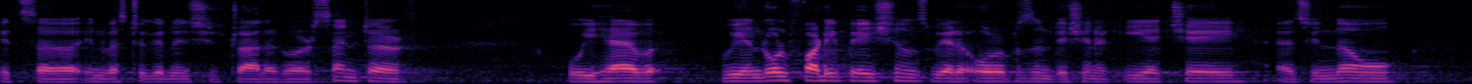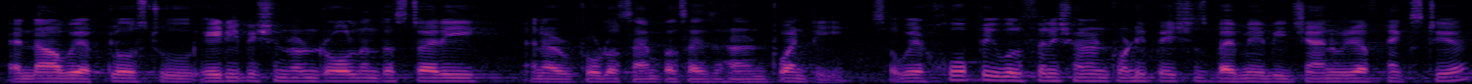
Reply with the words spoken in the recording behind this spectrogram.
It's an investigator-initiated trial at our center. We have we enrolled 40 patients. We had an oral presentation at EHA, as you know, and now we are close to 80 patients enrolled in the study, and our total sample size is 120. So we're hoping we'll finish 120 patients by maybe January of next year.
